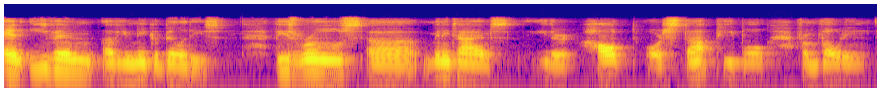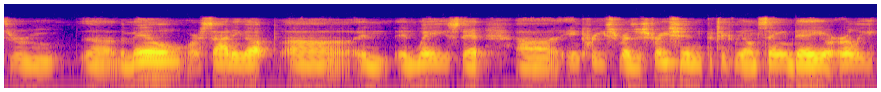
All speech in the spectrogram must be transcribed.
and even of unique abilities. These rules uh, many times either halt or stop people from voting through uh, the mail or signing up uh, in, in ways that uh, increase registration, particularly on same day or early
